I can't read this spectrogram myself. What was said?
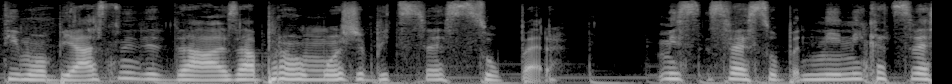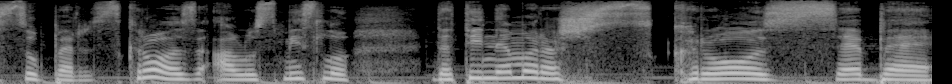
tim objasniti da zapravo može biti sve super. Mis, sve super, nije nikad sve super skroz, ali u smislu da ti ne moraš skroz sebe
